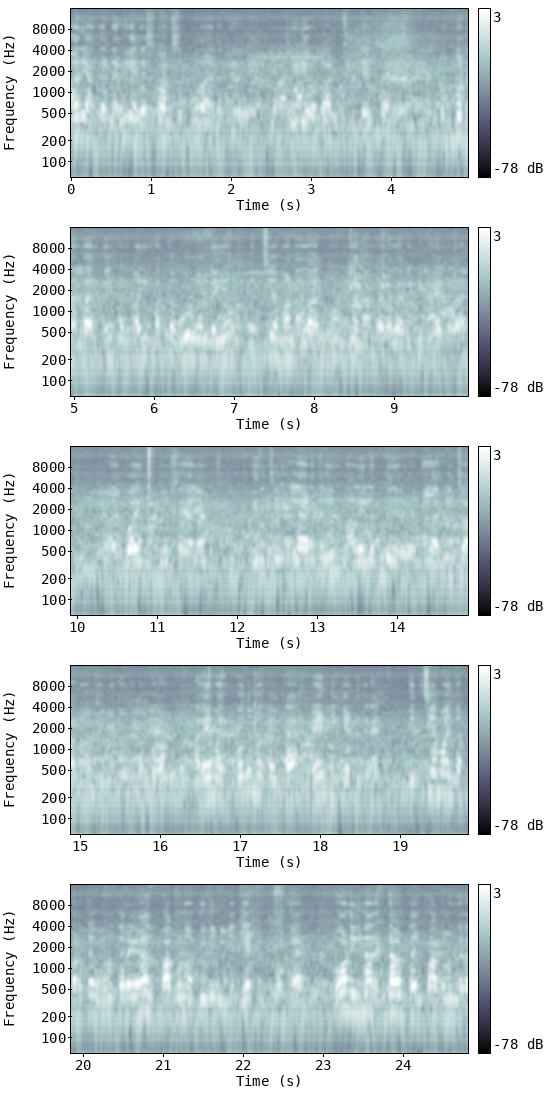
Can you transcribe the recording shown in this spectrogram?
மாதிரி அங்கே நிறைய ரெஸ்பான்ஸை பூரா எனக்கு வீடியோவில் அனுப்பிச்சுட்டே இருக்காரு. ரொம்ப நல்லா இருக்குது அது மாதிரி மற்ற ஊர்கள்லையும் நிச்சயமாக நல்லா இருக்கும். இன்னும் நாங்கள் அதெல்லாம் ரிவ்யூ கேட்கல கோயம்புத்தூர் சேலம் திருச்சி எல்லா இடத்துலையும் நாளையிலேருந்து நல்லா ரீச் ஆகும் அப்படின்னு நம்புகிறோம் அதே மாதிரி பொதுமக்கள்கிட்ட வேண்டி கேட்டுக்கிறேன். நிச்சயமாக இந்த படத்தை ஒரு தடவையாவது பார்க்கணும் அப்படின்னு நீங்கள் தேட்டருக்கு போங்க. போனீங்கன்னா ரெண்டாவது டைம் பார்க்கணுங்கிற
